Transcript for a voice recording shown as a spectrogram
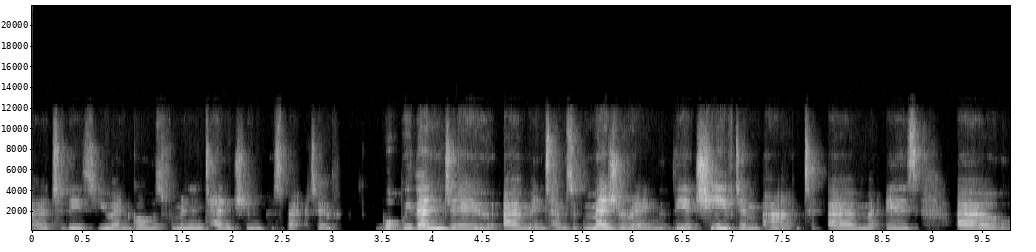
uh, to these UN goals from an intention perspective. What we then do um, in terms of measuring the achieved impact um, is uh,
